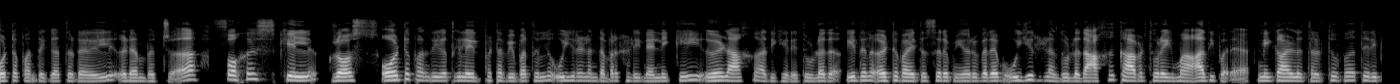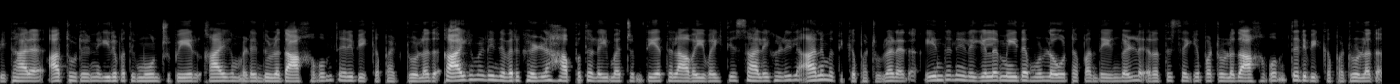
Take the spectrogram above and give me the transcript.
ஓட்டப்பந்தய திடலில் இடம்பெற்ற ஃபொகஸ் கில் கிராஸ் ஓட்டப்பந்தயத்தில் ஏற்பட்ட விபத்தில் உயிரிழந்தவர்களின் எண்ணிக்கை ஏழாக அதிகரித்துள்ளது. இதில் எட்டு வயது சிறுமியொருவரும் உயிரிழந்துள்ளதாக காவல்துறை மா அதிபர் நிகால் தல்துவ தெரிவித்தார். அத்துடன் இருபத்தி மூன்று பேர் காயமடைந்துள்ளதாகவும் தெரிவிக்கப்பட்டுள்ளது. காயமடைந்தவர்கள் ஹப்புத்தலை மற்றும் தியத்தலாவை வைத்தியசாலைகளில் அனுமதிக்கப்பட்டுள்ளனர். இந்த நிலையில் மீதமுள்ள ஓட்டப்பந்தயங்கள் ரத்து செய்யப்பட்டுள்ளதாகவும் தெரிவிக்கப்பட்டுள்ளது.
